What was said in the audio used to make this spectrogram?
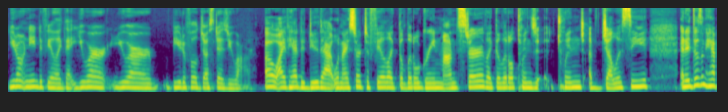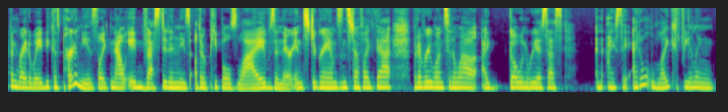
you don't need to feel like that. You are you are beautiful just as you are. Oh, I've had to do that when I start to feel like the little green monster, like a little twinge twinge of jealousy. And it doesn't happen right away because part of me is like now invested in these other people's lives and their Instagrams and stuff like that. But every once in a while I go and reassess and I say, I don't like feeling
